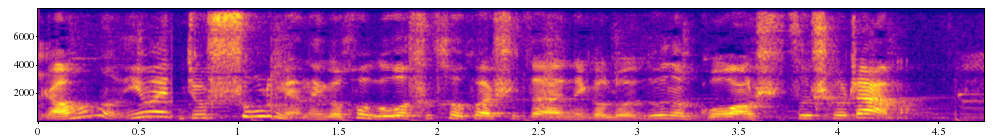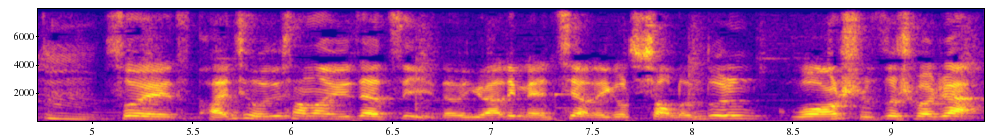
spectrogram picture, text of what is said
然后因为就书里面那个霍格沃斯特快是在那个伦敦的国王十字车站嘛，嗯，所以环球就相当于在自己的园里面建了一个小伦敦国王十字车站。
